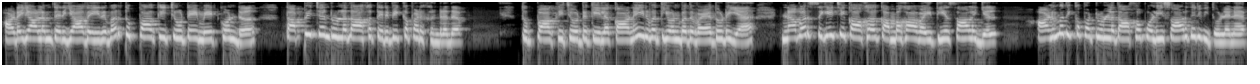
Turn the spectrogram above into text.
அடையாளம் தெரியாத இருவர் துப்பாக்கிச் சூட்டை மேற்கொண்டு தப்பிச் சென்றுள்ளதாக தெரிவிக்கப்படுகின்றது. துப்பாக்கிச் சூட்டுக்கு இலக்கான இருபத்தி ஒன்பது வயதுடைய நபர் சிகிச்சைக்காக கம்பகா வைத்தியசாலையில் அனுமதிக்கப்பட்டுள்ளதாக போலீசார் தெரிவித்துள்ளனர்.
